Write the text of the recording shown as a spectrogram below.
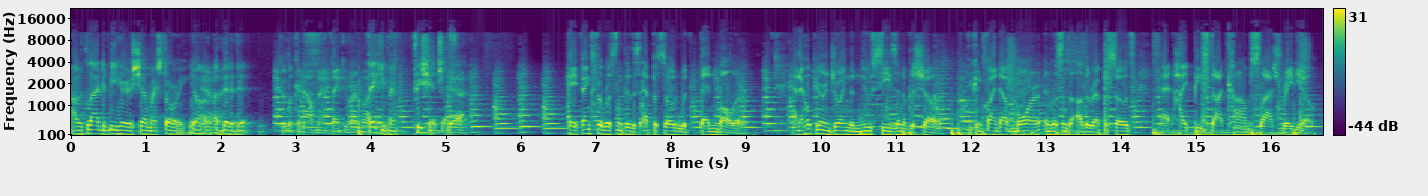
I was glad to be here to share my story. You know, Yeah, a man. bit of it. Good looking out, man. Thank you very much. Thank you, man. Appreciate you. Yeah. Hey, thanks for listening to this episode with Ben Baller. And I hope you're enjoying the new season of the show. You can find out more and listen to other episodes at hypebeast.com slash radio.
